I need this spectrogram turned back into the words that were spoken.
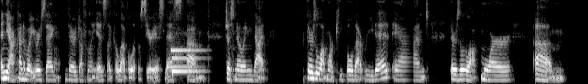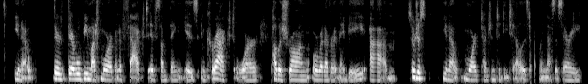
and yeah, kind of what you were saying, there definitely is like a level of seriousness. Um, just knowing that there's a lot more people that read it and there's a lot more um, you know there there will be much more of an effect if something is incorrect or published wrong or whatever it may be um, so just you know more attention to detail is definitely necessary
